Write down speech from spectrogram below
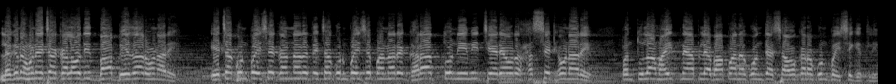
लग्न होण्याच्या कालावधीत बाप बेजार होणार आहे. याच्याकडून पैसे काढणार आहे त्याच्याकडून पैसे पाडणार आहे. घरात तो नेहमी चेहऱ्यावर हास्य ठेवणार आहे. पण तुला माहीत नाही आपल्या बापानं कोणत्या सावकाराकडून पैसे घेतले.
